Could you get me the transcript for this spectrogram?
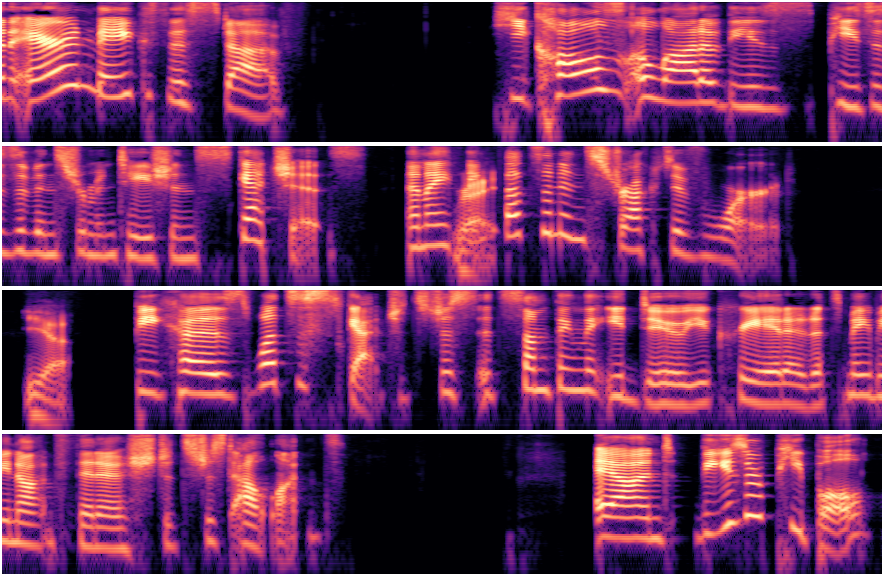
When Aaron makes this stuff, he calls a lot of these pieces of instrumentation sketches. And I think Right. that's an instructive word Yeah. because what's a sketch? It's just it's something that you do, you create it. It's maybe not finished, it's just outlines. And these are people,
